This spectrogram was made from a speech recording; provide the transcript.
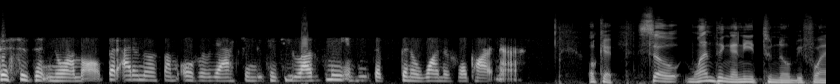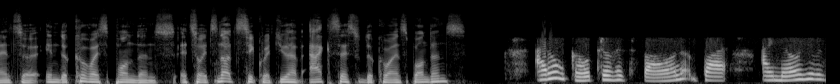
this isn't normal. But I don't know if I'm overreacting because he loves me and he's a, been a wonderful partner. Okay, so one thing I need to know before I answer in the correspondence, it's, so it's not secret. You have access to the correspondence? I don't go through his phone, but I know he was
